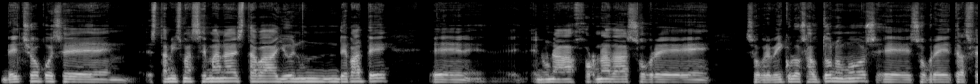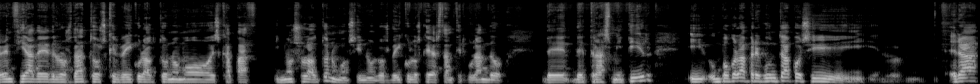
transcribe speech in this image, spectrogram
De hecho, pues esta misma semana estaba yo en un debate, eh, en una jornada sobre, sobre vehículos autónomos, eh, sobre transferencia de, los datos que el vehículo autónomo es capaz, y no solo autónomo, sino los vehículos que ya están circulando, de, transmitir. Y un poco la pregunta, pues sí, era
